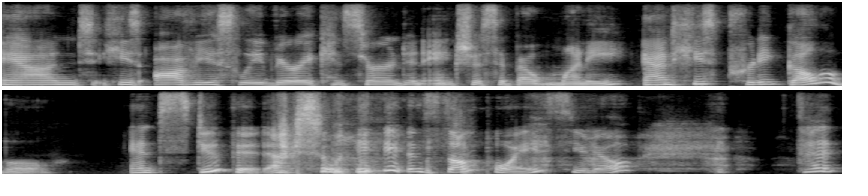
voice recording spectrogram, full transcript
and he's obviously very concerned and anxious about money, and he's pretty gullible and stupid, actually, in some points, you know. That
